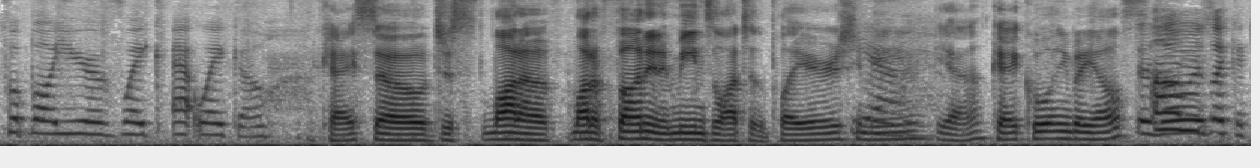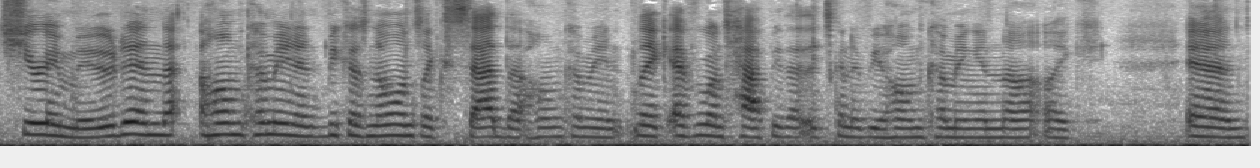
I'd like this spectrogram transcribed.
football year of Wake at Waco. Okay, so just a lot of lot of fun and it means a lot to the players. You Yeah. mean? Yeah. Okay. Cool. Anybody else? There's Um, always like a cheery mood in the homecoming, and because no one's like sad that homecoming, like everyone's happy that it's gonna be homecoming and not like, and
